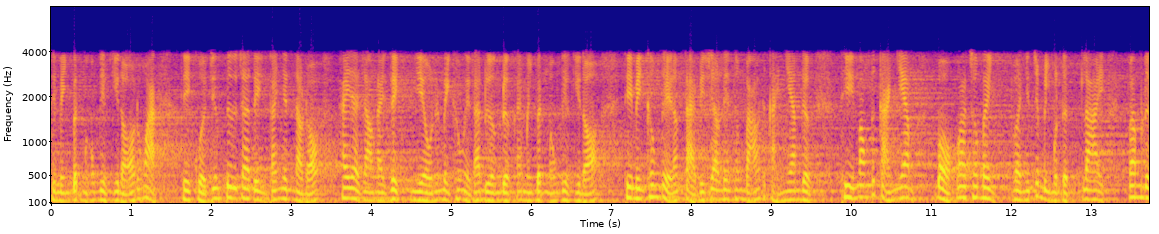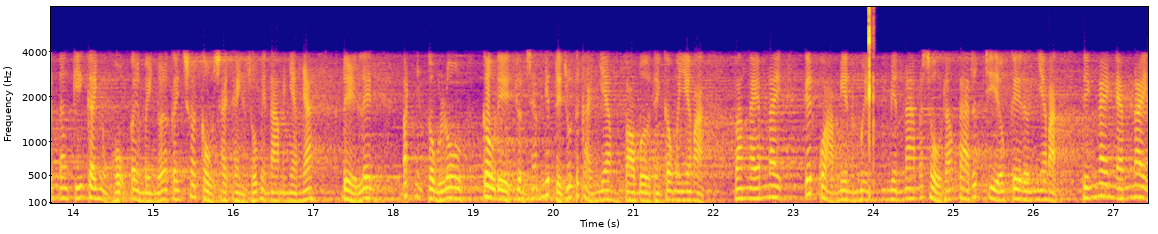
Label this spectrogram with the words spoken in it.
thì mình bận một công việc gì đó, đúng không ạ? Thì của riêng tư gia đình, cá nhân nào đó, hay là dạo này dịch nhiều nên mình không thể ra đường được, hay mình bận một công việc gì đó, thì mình không thể đăng tải video lên thông báo tất cả anh em được. Thì mong tất cả anh em bỏ qua cho mình và nhấn cho mình một lượt like Vâng, và lượt đăng ký kênh ủng hộ kênh mình đó là kênh soi cầu Sài Thành số miền Nam anh em nhé để lên bắt những cầu lô cầu đề chuẩn xác nhất để giúp tất cả anh em vào bờ thành công anh em ạ à. và ngày hôm nay kết quả miền miền, miền Nam đã sổ ra ta rất chi ok rồi anh em ạ à. thì ngay ngày hôm nay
